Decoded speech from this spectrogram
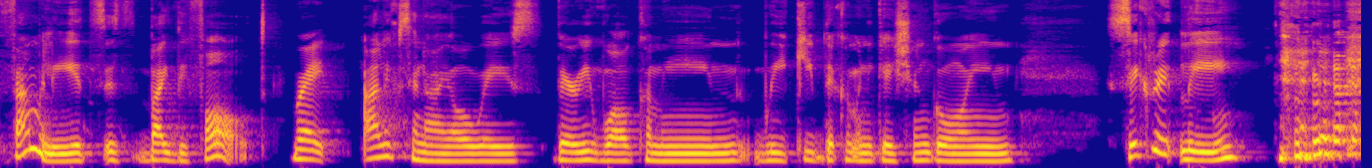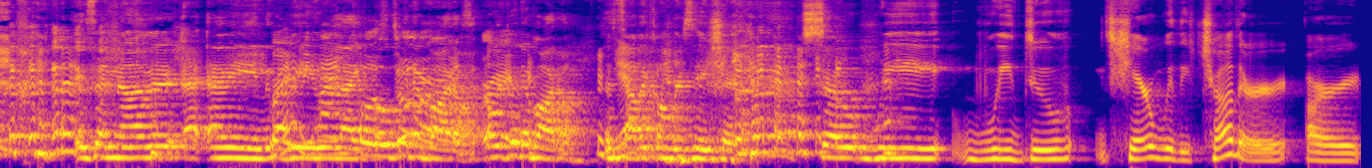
family. It's, it's by default. right. Alex and I always very welcoming. We keep the communication going. Secretly, is another. I I mean, Right we were like, closed open a bottle, right. open a bottle. Let's have a conversation. so we we do share with each other our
